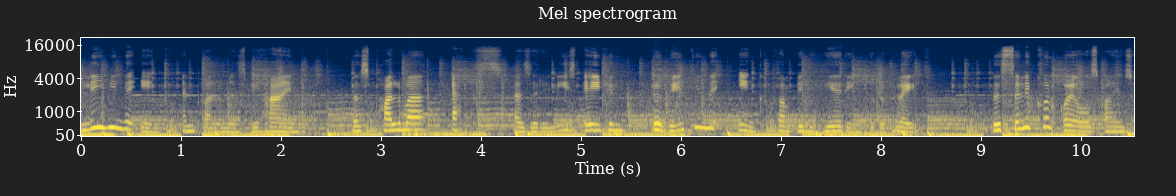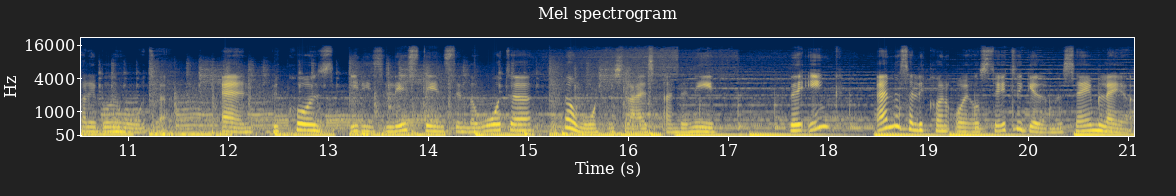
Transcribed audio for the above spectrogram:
leaving the ink and polymers behind. This polymer acts as a release agent, preventing the ink from adhering to the plate. The silicone oils are insoluble in water, and because it is less dense than the water, the water slides underneath. The ink and the silicone oil stay together on the same layer,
